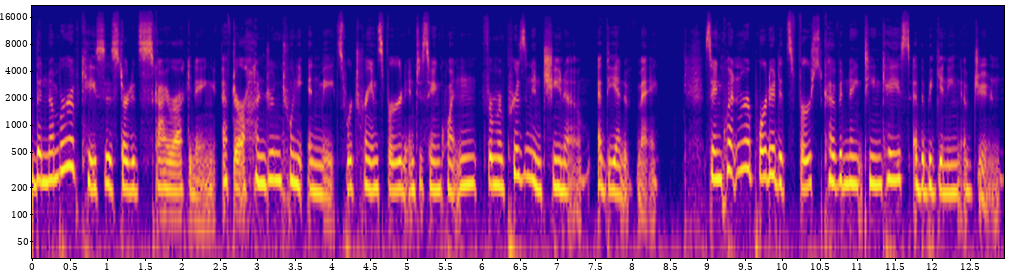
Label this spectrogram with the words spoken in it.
The number of cases started skyrocketing after 120 inmates were transferred into San Quentin from a prison in Chino at the end of May. San Quentin reported its first COVID 19 case at the beginning of June.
